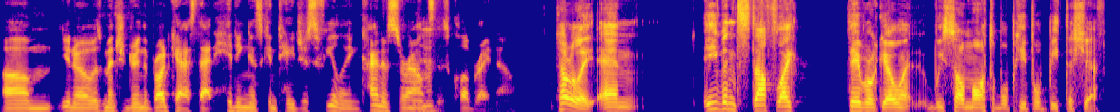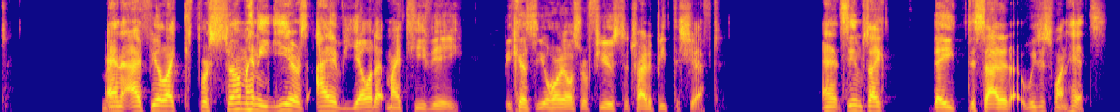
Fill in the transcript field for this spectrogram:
Um, you know, it was mentioned during the broadcast, that hitting is contagious feeling kind of surrounds mm-hmm. this club right now. Totally. And even stuff like they were going, we saw multiple people beat the shift. And I feel like for so many years, I have yelled at my TV because the Orioles refused to try to beat the shift. And it seems like they decided we just want hits.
